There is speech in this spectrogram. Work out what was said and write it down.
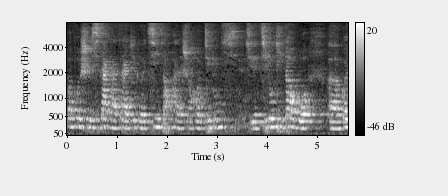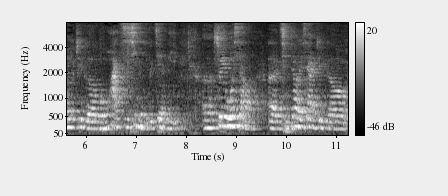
包括是习大大在这个七一讲话的时候，其中其其中提到过，呃，关于这个文化自信的一个建立，呃，所以我想呃请教一下这个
